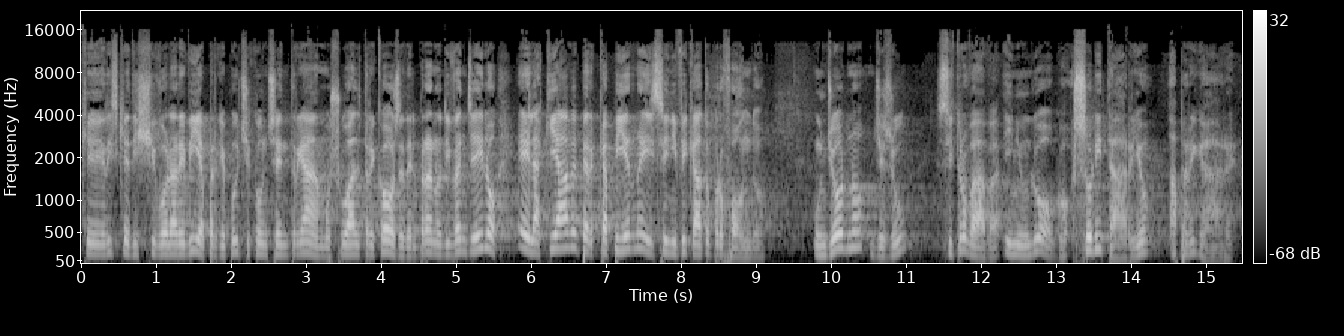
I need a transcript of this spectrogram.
che rischia di scivolare via perché poi ci concentriamo su altre cose del brano di Vangelo è la chiave per capirne il significato profondo. Un giorno Gesù si trovava in un luogo solitario a pregare.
